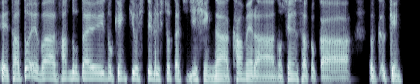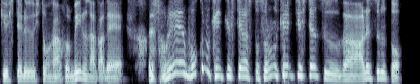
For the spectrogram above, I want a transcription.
えー、例えば半導体の研究をしている人たち自身がカメラのセンサーとか研究してる人が見る中で、それ僕の研究してるやつとその研究したやつがあれすると、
